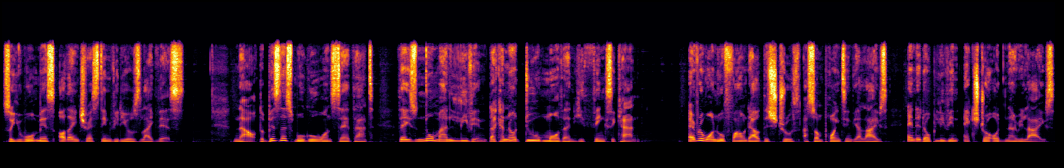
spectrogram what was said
so you won't miss other interesting videos like this. Now, the business mogul once said that there is no man living that cannot do more than he thinks he can. Everyone who found out this truth at some point in their lives ended up living extraordinary lives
